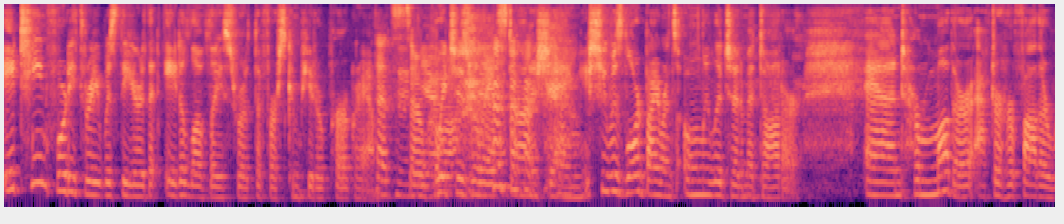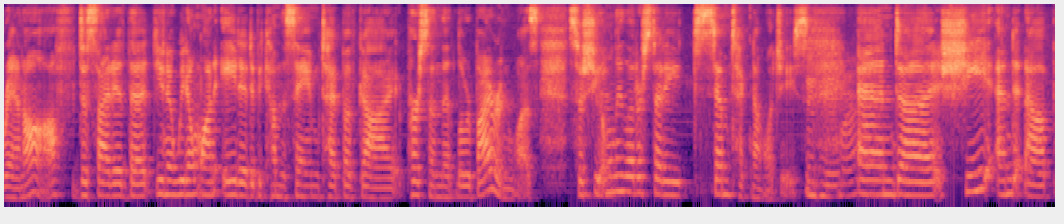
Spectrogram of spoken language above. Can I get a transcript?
1843 was the year that Ada Lovelace wrote the first computer program. That's so Yeah. cool. which is really astonishing. she was Lord Byron's only legitimate daughter. And her mother, after her father ran off, decided that, you know, we don't want Ada to become the same type of guy, person that Lord Byron was. So she only let her study STEM technologies. And uh, she ended up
